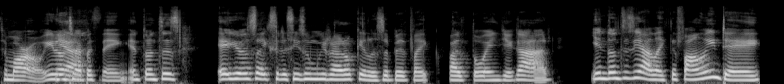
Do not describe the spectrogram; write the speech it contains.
tomorrow, you know, Yeah. type of thing. Entonces, ellos like se les hizo muy raro que Elizabeth like faltó en llegar. Y entonces, yeah, like the following day,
